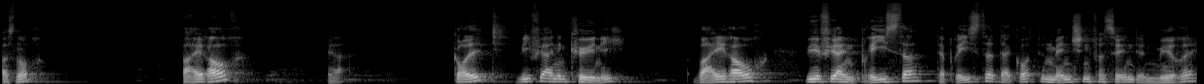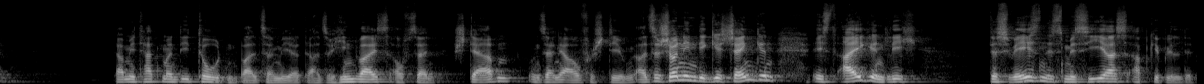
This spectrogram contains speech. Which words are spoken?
was noch? Weihrauch, ja. Gold wie für einen König, Weihrauch wie für einen Priester, der Priester, der Gott und Menschen versöhnt, in Myrrhe. Damit hat man die Toten balsamiert, also Hinweis auf sein Sterben und seine Auferstehung. Also schon in den Geschenken ist eigentlich das Wesen des Messias abgebildet.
